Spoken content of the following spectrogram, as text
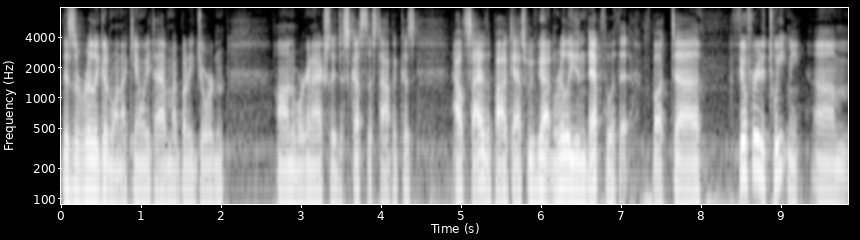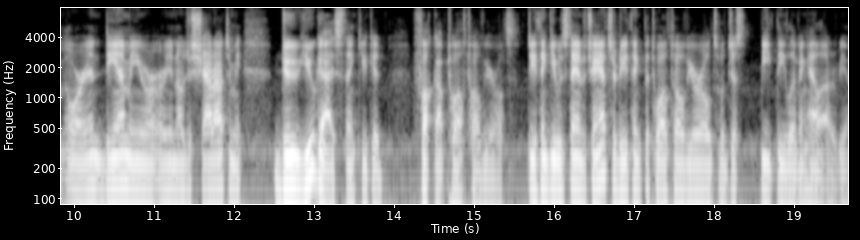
This is a really good one. I can't wait to have my buddy Jordan on. We're going to actually discuss this topic because outside of the podcast, we've gotten really in depth with it. But uh, feel free to tweet me um, or DM me or, or, you know just shout out to me. Do you guys think you could fuck up 12 12 year olds? Do you think you would stand a chance, or do you think the 12 12 year olds would just beat the living hell out of you?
